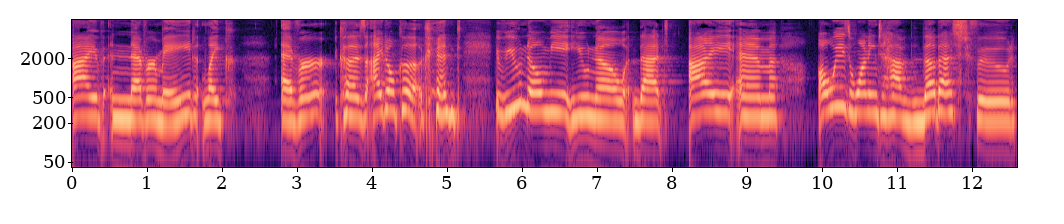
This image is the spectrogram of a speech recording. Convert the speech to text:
I've never made, like ever, because I don't cook. And if you know me, you know that I am always wanting to have the best food.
